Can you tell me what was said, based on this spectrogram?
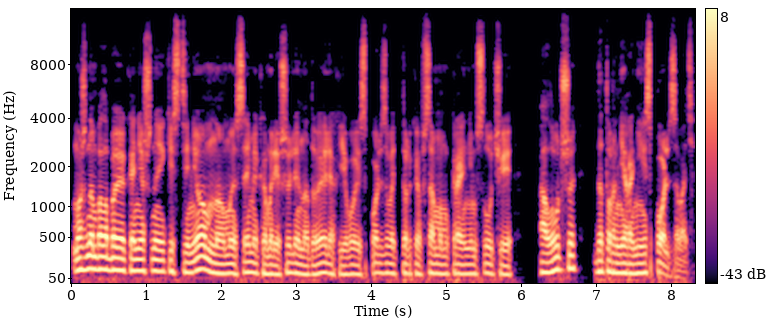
Можно было бы, конечно, и кистенем, но мы с Эмиком решили на дуэлях его использовать только в самом крайнем случае, а лучше до турнира не использовать.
